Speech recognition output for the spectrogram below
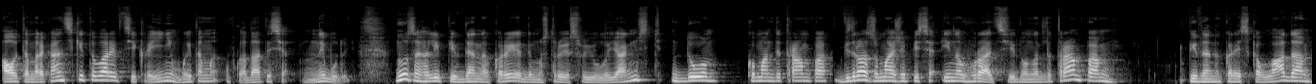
А от американські товари в цій країні митами обкладатися не будуть. Ну, взагалі, Південна Корея демонструє свою лояльність до команди Трампа. Відразу майже після інавгурації Дональда Трампа. Південно-корейська влада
